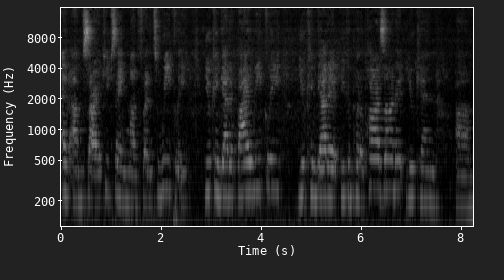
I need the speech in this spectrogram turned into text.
And I'm sorry, I keep saying month, but it's weekly. You can get it bi-weekly. You can get it, you can put a pause on it. You can, um,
